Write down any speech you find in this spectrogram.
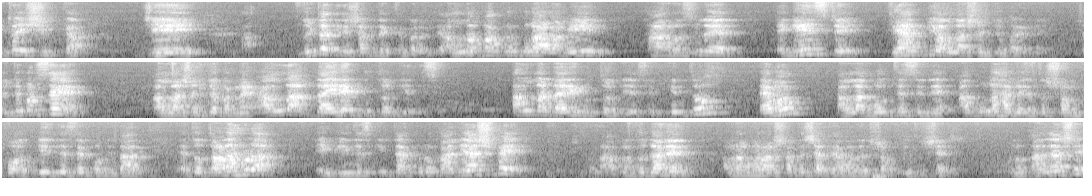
এটাই শিক্ষা যে, দুইটা জিনিস আপনি দেখতে পারেন যে, আল্লাহ পাক রব্বুল আলামিন তার রাসূলের এগেইনস্টে জিহাদ আল্লাহ সহ্য করে নাই। সহ্য করছেন? আল্লাহ সহ্য করে নাই। আল্লাহ ডাইরেক্ট উত্তর দিয়েছেন আল্লাহ ডাইরেক্ট উত্তর দিয়েছেন কিন্তু, এবং আল্লাহ বলতেছে যে, আবুল হাবের এত সম্পদ, বিজনেসের প্রতি তার এত তাড়াহুড়া, এই বিজনেস কি তার কোনো কাজে আসবে? আপনারা তো জানেন, আমরা মরার সাথে সাথে আমাদের সব কিছু শেষ। কোনো কাজে আসে?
